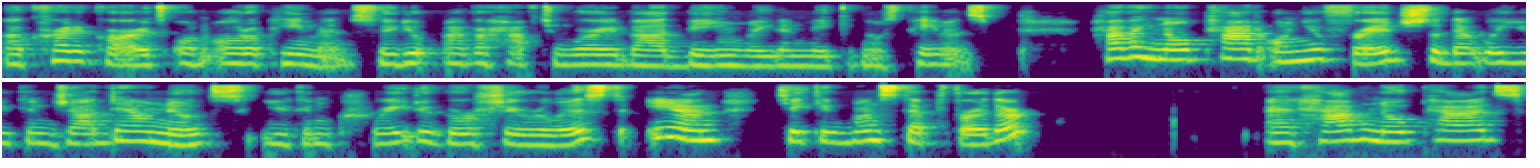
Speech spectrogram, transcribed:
uh, credit cards on auto payment so you don't ever have to worry about being late and making those payments have a notepad on your fridge so that way you can jot down notes, you can create a grocery list and take it one step further and have notepads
